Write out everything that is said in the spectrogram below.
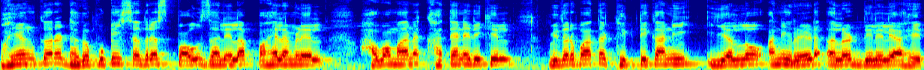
भयंकर ढगफुटी सदृश पाऊस झालेला पाहायला मिळेल. हवामान खात्याने देखील विदर्भात ठिकठिकाणी येल्लो आणि रेड अलर्ट दिलेले आहेत.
